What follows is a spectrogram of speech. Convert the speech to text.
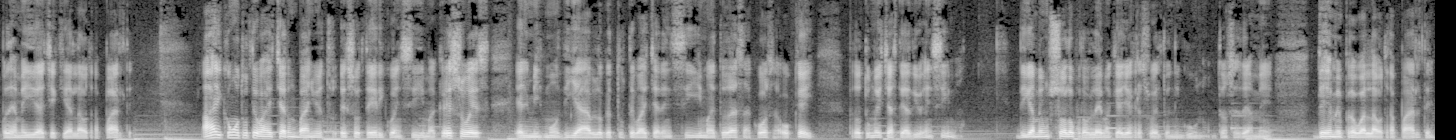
Pues déjame ir a chequear la otra parte. Ay, ¿cómo tú te vas a echar un baño esotérico encima? Que eso es el mismo diablo que tú te vas a echar encima y toda esa cosa. Ok, pero tú me echaste a Dios encima. Dígame un solo problema que hayas resuelto, ninguno. Entonces déjame, déjeme probar la otra parte.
